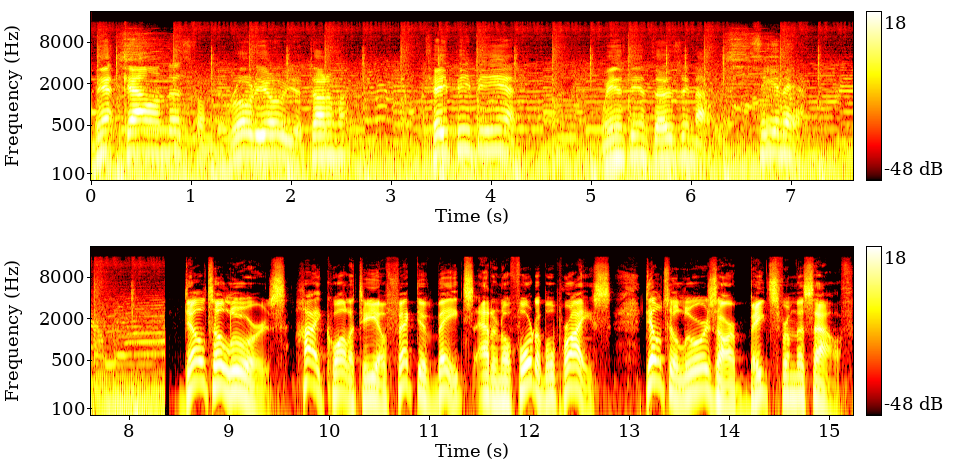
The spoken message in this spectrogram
event calendars from the rodeo, your tournament. KPBN, Wednesday and Thursday nights. See you there. Delta Lures, high quality, effective baits at an affordable price. Delta Lures are baits from the South.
